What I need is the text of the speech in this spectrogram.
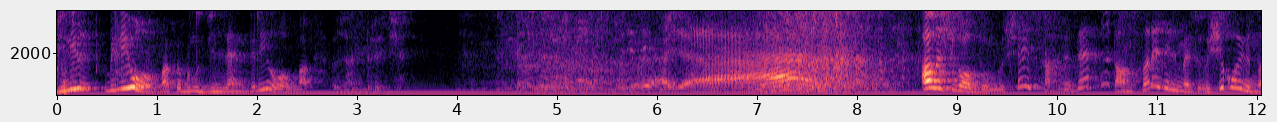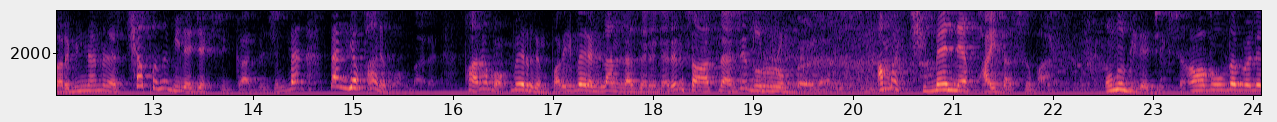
bili- biliyor olmak ve bunu dillendiriyor olmak özendirici. Ya ya. Alışık olduğumuz şey sahnede danslar edilmesi, ışık oyunları bilmem neler çapını bileceksin kardeşim. Ben ben yaparım onları. Para bok veririm parayı verin lan lazeri derim saatlerce dururum böyle. Ama kime ne faydası var? Onu bileceksin. Anadolu'da böyle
